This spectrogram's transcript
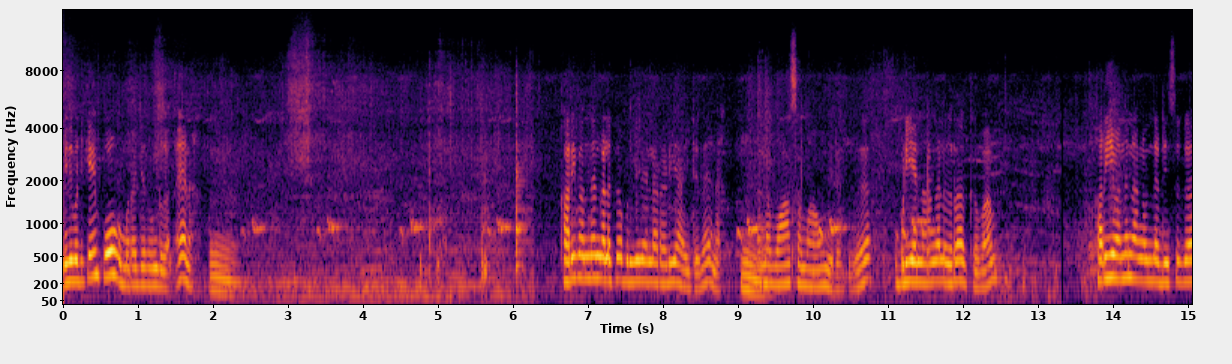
மிதிவடிக்கையும் போகும் இறைச்சி துண்டுகள். ஏன்னா? கறி வந்து எங்களுக்கு அப்படியே நல்லா ரெடி ஆகிட்டுது என்ன? நல்ல வாசமாகவும் இருக்குது. இப்படியே நாங்கள் இறக்குவோம். கறியை வந்து நாங்கள் இந்த டிஷ்ஷுக்கு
